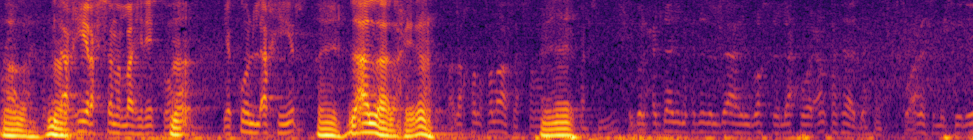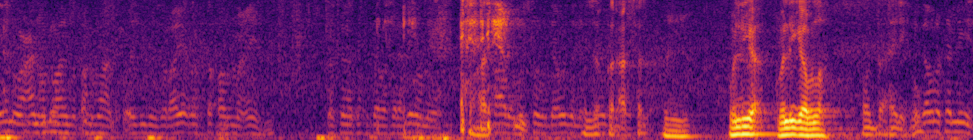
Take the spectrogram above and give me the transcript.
والله نعم. الأخير أحسن الله إليكم. نعم. يكون الأخير. إيه. لعل الأخير. نعم خلاص أحسن الله إيه. يقول الحجاج بن حجاج الباهلي البصري الأحول عن قتادة وانس بن سيرين وعنه إبراهيم بن طهمان ويزيد بن زريع والتقى المعين وسنة 31 و100 قال مسلم داوود وزق العسل. واللي واللي قبله؟ والباهلي هو. قبله تمييز.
